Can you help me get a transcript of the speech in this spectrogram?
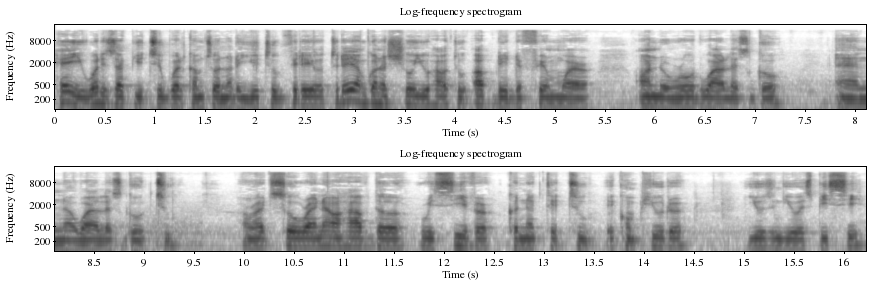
Hey, what is up YouTube? Welcome to another YouTube video. Today I'm going to show you how to update the firmware on the Rode Wireless Go and uh, Wireless Go 2. Alright, so right now I have the receiver connected to a computer using USB-C.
